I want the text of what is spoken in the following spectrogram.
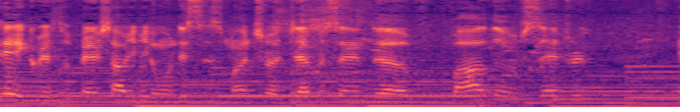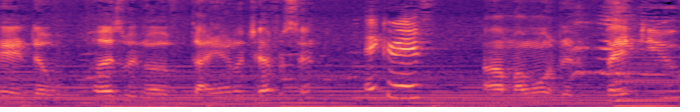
Hey, Crystal Parrish, how are you doing? This is Montrell Jefferson, the father of Cedric and the husband of Diana Jefferson. Hey, Chris. Um, I want to thank you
